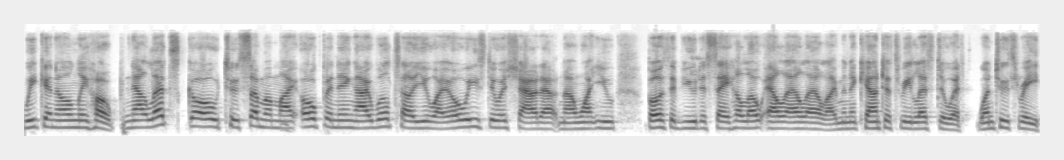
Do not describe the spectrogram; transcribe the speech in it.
We can only hope. Now let's go to some of my opening. I will tell you, I always do a shout out, and I want you, both of you, to say hello, LLL. I'm going to count to three. Let's do it. One, two, three.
